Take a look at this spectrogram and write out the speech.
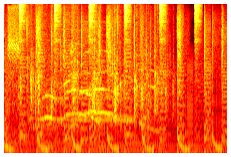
X.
